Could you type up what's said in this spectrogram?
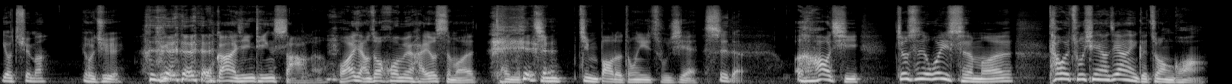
有趣吗？有趣，我刚刚已经听傻了，我还想说后面还有什么很劲 劲爆的东西出现。是的，很好奇，就是为什么他会出现像这样一个状况？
